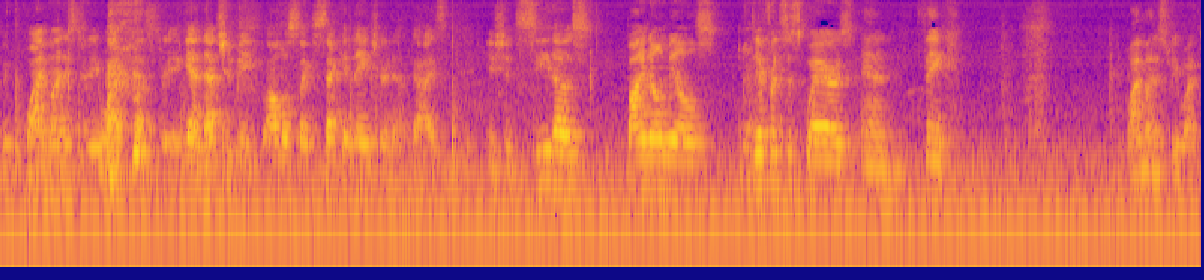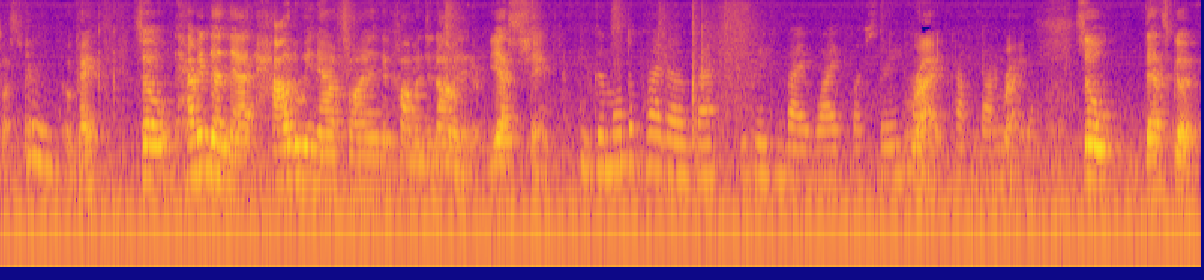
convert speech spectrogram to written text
with y minus 3, y plus 3. Again, that should be almost like second nature now, guys. You should see those binomials, difference of squares, and think y minus 3, y plus 3, okay? So having done that, how do we now find the common denominator? Yes, Shane? You can multiply the left equation by y plus 3. Right. Top and bottom. Right. So That's good.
